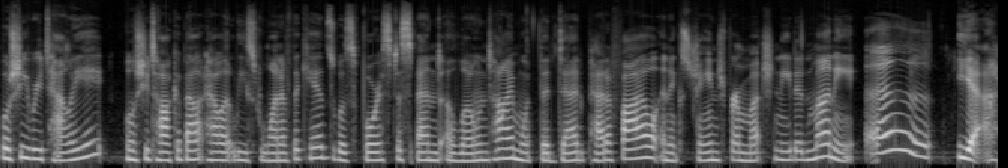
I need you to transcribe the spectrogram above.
Will she retaliate? Will she talk about how at least one of the kids was forced to spend alone time with the dead pedophile in exchange for much needed money? Ugh. Yeah.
